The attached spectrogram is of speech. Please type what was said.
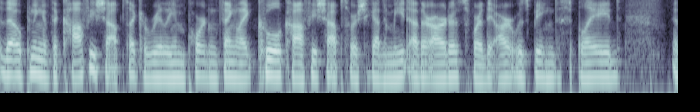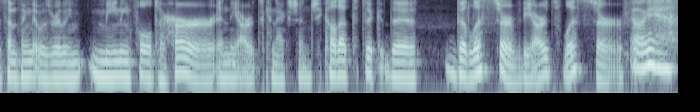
the opening of the coffee shops like a really important thing like cool coffee shops where she got to meet other artists where the art was being displayed as something that was really meaningful to her in the arts connection she called out the the the listserv the arts listserv Oh yeah.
